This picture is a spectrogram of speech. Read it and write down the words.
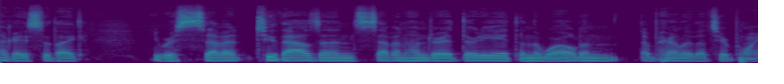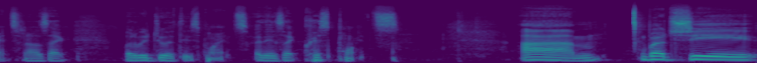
okay, so like you were seven two thousand seven hundred thirty eighth in the world, and apparently that's your points. And I was like, what do we do with these points? Are these like Chris points? Um, but she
